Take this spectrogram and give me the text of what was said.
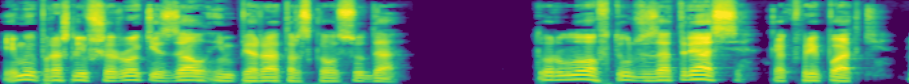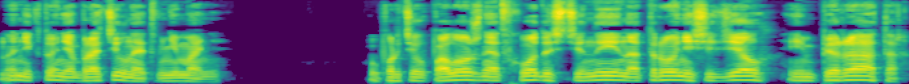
и мы прошли в широкий зал императорского суда. Турлов тут же затрясся, как в припадке, но никто не обратил на это внимания. У противоположной от входа стены на троне сидел император.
